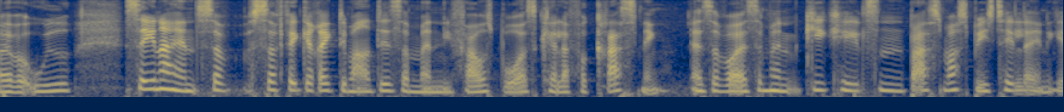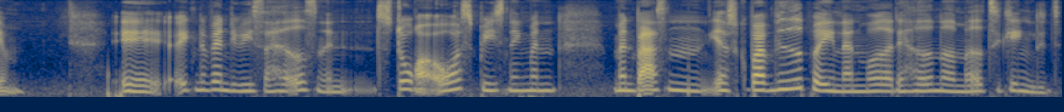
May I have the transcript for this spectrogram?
jeg var ude. Senere hen, så, så fik jeg rigtig meget det, som man i fagsprog også kalder for græsning. Altså hvor jeg simpelthen gik helt sådan, bare småspist hele dagen igennem. Øh, ikke nødvendigvis at havde sådan en stor overspisning, men, men bare sådan, jeg skulle bare vide på en eller anden måde, at jeg havde noget mad tilgængeligt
